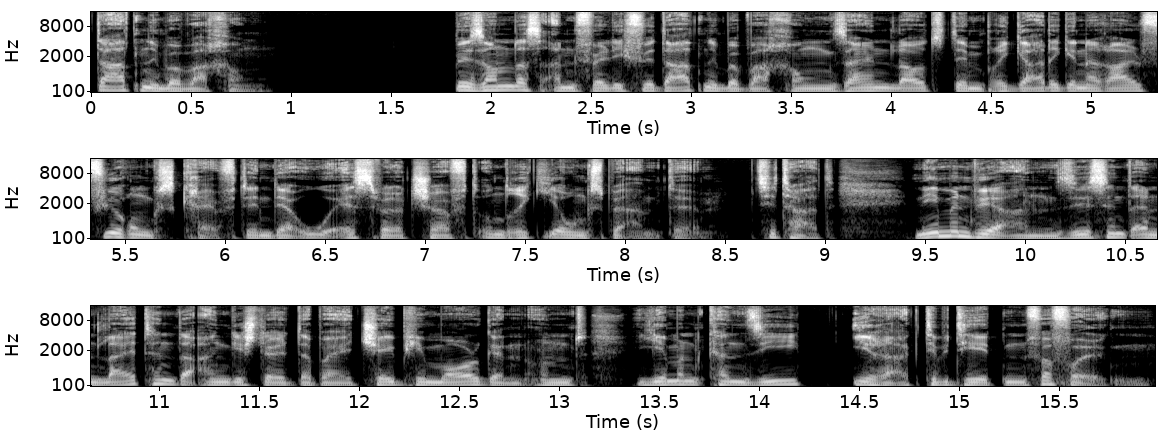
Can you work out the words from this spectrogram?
Datenüberwachung. Besonders anfällig für Datenüberwachung seien laut dem Brigadegeneral Führungskräfte in der US-Wirtschaft und Regierungsbeamte. Zitat: Nehmen wir an, Sie sind ein leitender Angestellter bei JP Morgan und jemand kann Sie, Ihre Aktivitäten verfolgen.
